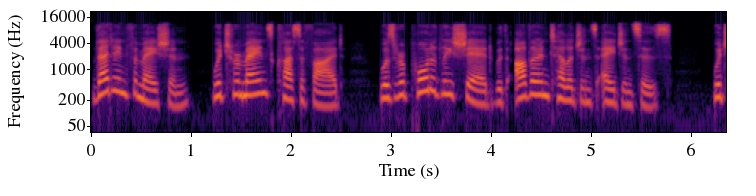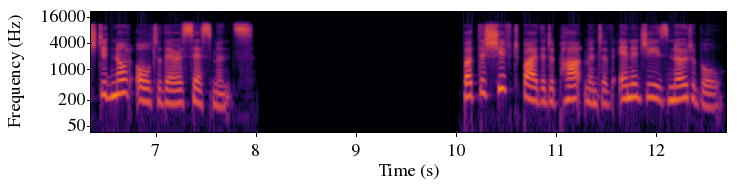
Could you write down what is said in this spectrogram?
That information, which remains classified, was reportedly shared with other intelligence agencies, which did not alter their assessments. But the shift by the Department of Energy is notable,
